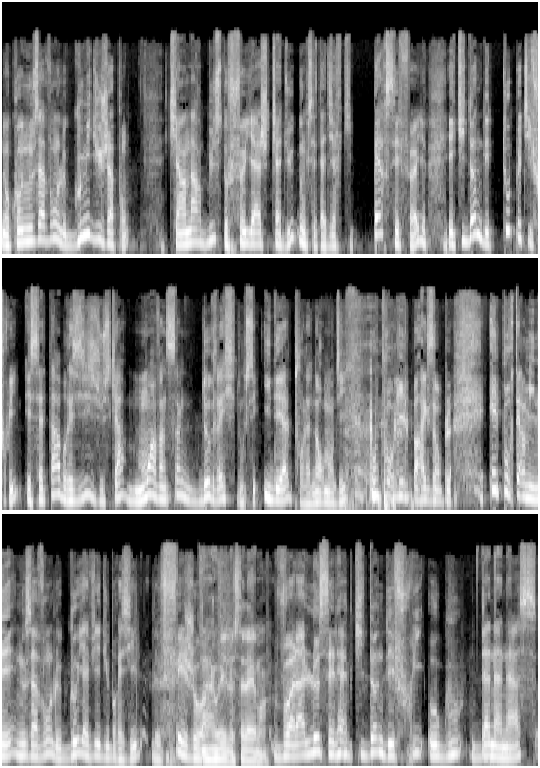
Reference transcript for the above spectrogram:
Donc nous avons le goumi du Japon, qui est un arbuste au feuillage caduc, donc c'est-à-dire qui perd ses feuilles et qui donne des tout petits fruits. Et cet arbre résiste jusqu'à moins 25 degrés. Donc c'est idéal pour la Normandie ou pour l'île par exemple. Et pour terminer, nous avons le goyavier du Brésil, le feijoa. Ah oui, le célèbre. Voilà, le célèbre qui donne des fruits au goût d'ananas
